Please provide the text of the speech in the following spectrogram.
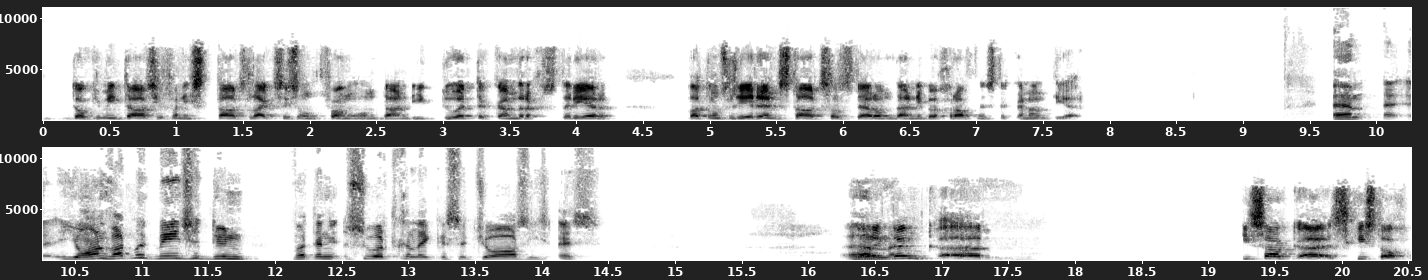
dokumentasie van die staatslyksies ontvang om dan die dood te kan registreer wat ons lede in staat sal stel om dan die begrafnis te kan hanteer. Ehm um, uh, Johan, wat moet mense doen wat in soortgelyke situasies is? Ehm um, ek dink ehm uh, Isak, uh, skuis tog.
